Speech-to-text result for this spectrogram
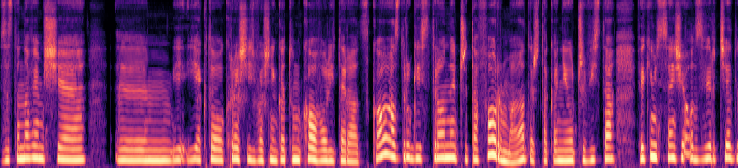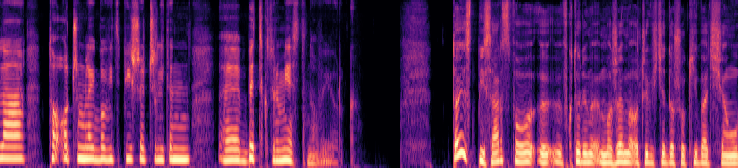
Zastanawiam się, jak to określić właśnie gatunkowo, literacko, a z drugiej strony, czy ta forma, też taka nieoczywista, w jakimś sensie odzwierciedla to, o czym Lejbowic pisze, czyli ten e, byt, którym jest Nowy Jork. To jest pisarstwo, y, w którym możemy oczywiście doszukiwać się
